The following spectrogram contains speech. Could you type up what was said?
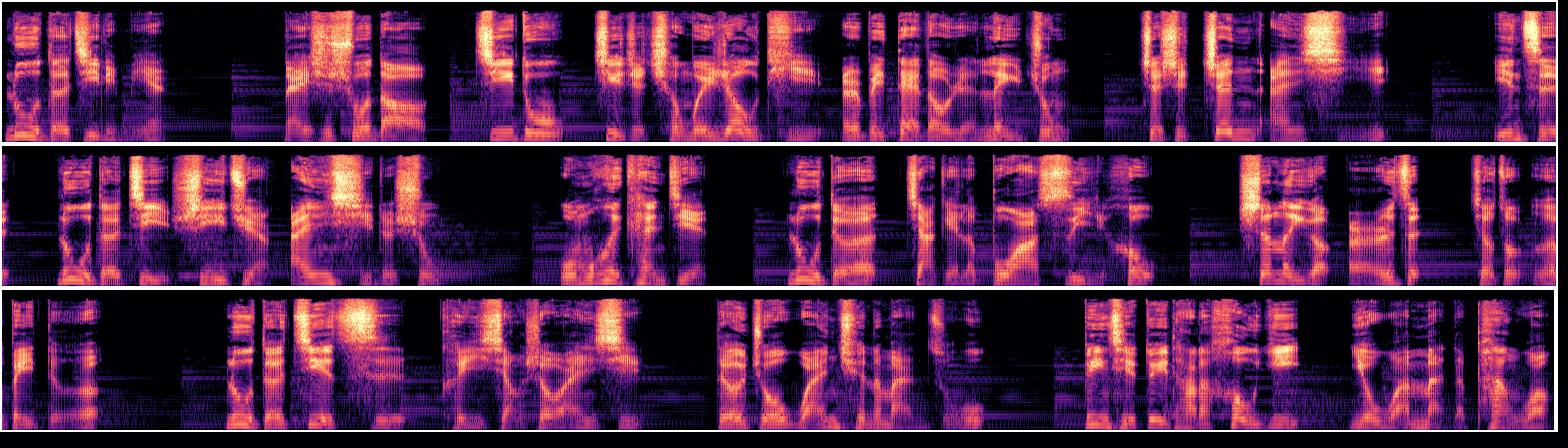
路德记里面，乃是说到基督借着成为肉体而被带到人类中，这是真安息。因此，路德记是一卷安息的书。我们会看见，路德嫁给了波阿斯以后，生了一个儿子，叫做俄贝德。路德借此可以享受安息，得着完全的满足。并且对他的后裔有完满的盼望。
